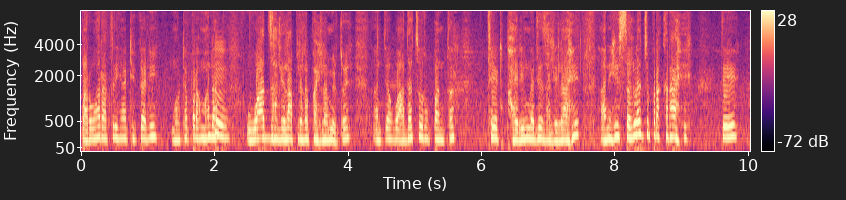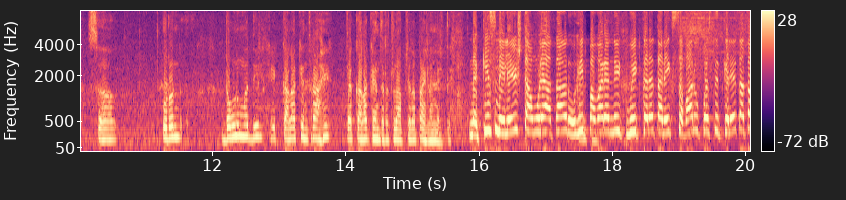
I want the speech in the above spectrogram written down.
परवा रात्री या ठिकाणी मोठ्या प्रमाणात वाद झालेला आपल्याला पाहायला मिळतोय. आणि त्या वादाचं रूपांतर थेट फायरिंगमध्ये झालेलं आहे. आणि हे सगळं जे प्रकार आहे ते स पुरण दौंडमधील एक कला केंद्र आहे. त्या कला केंद्रातलं आपल्याला पाहायला मिळते नक्कीच निलेश. त्यामुळे आता रोहित पवार यांनी ट्विट करत अनेक सवाल उपस्थित केलेत. आता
